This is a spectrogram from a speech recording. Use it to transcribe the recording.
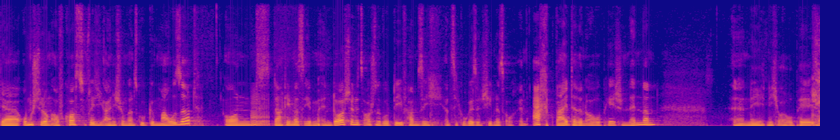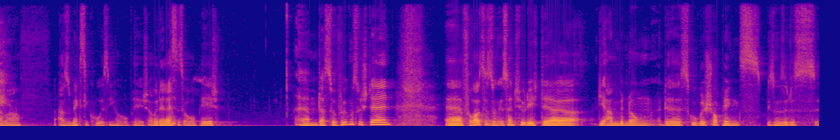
der Umstellung auf kostenpflichtig eigentlich schon ganz gut gemausert. Und nachdem das eben in Deutschland jetzt auch schon so gut lief, haben sich, hat sich Google jetzt entschieden, das auch in acht weiteren europäischen Ländern, äh, nee, nicht europäisch, aber, also Mexiko ist nicht europäisch, aber der Rest ist europäisch, ähm, das zur Verfügung zu stellen. Äh, Voraussetzung ist natürlich der, die Anbindung des Google Shoppings bzw. Des, äh,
